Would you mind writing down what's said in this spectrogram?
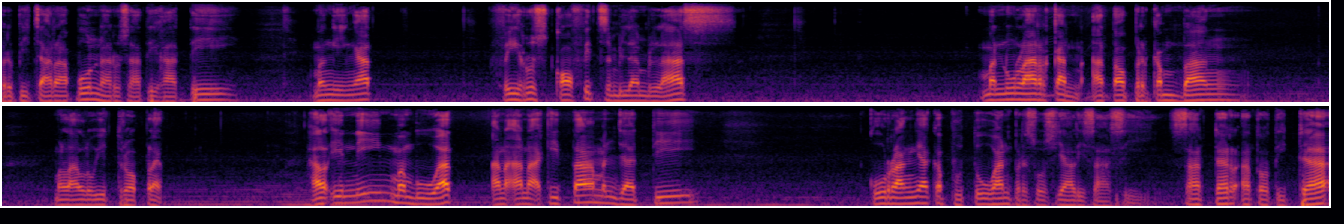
Berbicara pun harus hati-hati, mengingat virus COVID-19 menularkan atau berkembang melalui droplet. Hal ini membuat anak-anak kita menjadi kurangnya kebutuhan bersosialisasi. Sadar atau tidak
